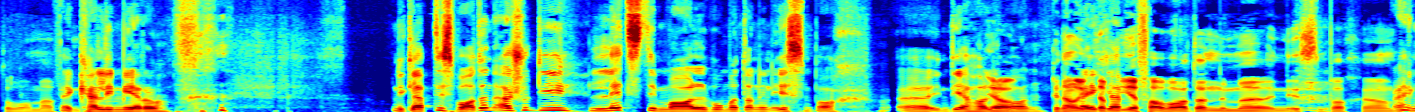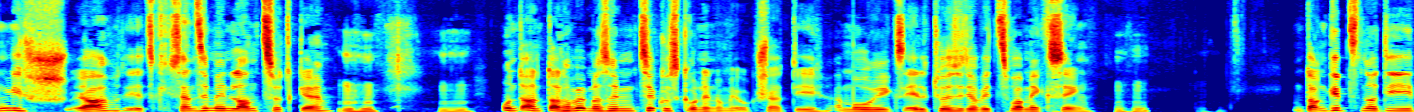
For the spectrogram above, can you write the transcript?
da waren wir auf Bei. Calimero. Und ich glaube, das war dann auch schon die letzte Mal, wo wir dann in Essenbach äh, in der Halle Ja, waren. genau, Weil ich glaube, glaub, ERV war dann nicht mehr in Essenbach. Ja. eigentlich, ja, jetzt sind sie immer in Landshut, gell? Mhm. Mhm. Und dann, dann habe ich mir so im Zirkus Krone nochmal angeschaut, die Amori XL Tour, die habe ich zweimal gesehen. Mhm. Und dann gibt es noch die,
